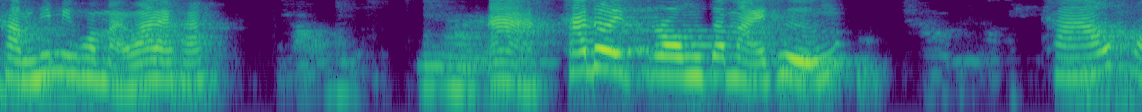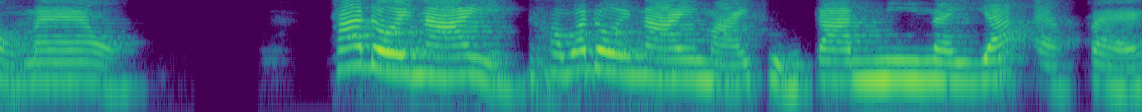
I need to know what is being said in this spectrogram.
คำที่มีความหมายว่าอะไรคะอะถ้าโดยตรงจะหมายถึง เท้าของแมว ถ้าโดยในคำว่าโดยในหมายถึงการมีนัยยะแอบแฝง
